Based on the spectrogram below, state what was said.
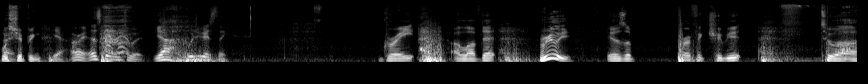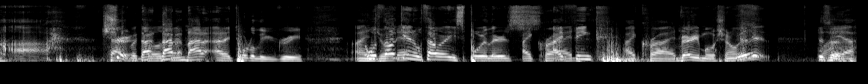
with Right. shipping. Yeah. All right, let's get into it. yeah, What do you guys think? great. I loved it. Really? It was a perfect tribute to uh, Sure. Chadwick That, that, Boseman. that I totally agree. I without enjoyed again, without any spoilers, I cried. I think I cried. very emotional. Really? It- This Wow. is a Yeah.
